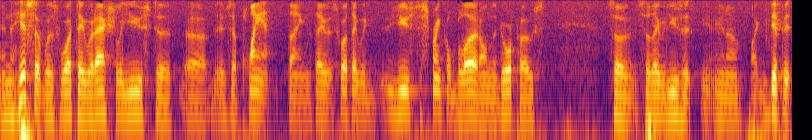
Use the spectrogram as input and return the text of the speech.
And the hyssop was what they would actually use to, uh, it's a plant thing. but They, it's what they would use to sprinkle blood on the doorpost. So, so they would use it, you know, like dip it,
